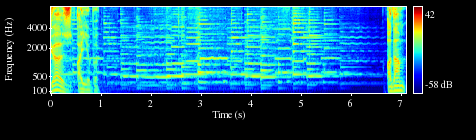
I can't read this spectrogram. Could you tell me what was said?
Göz ayıbı Adam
